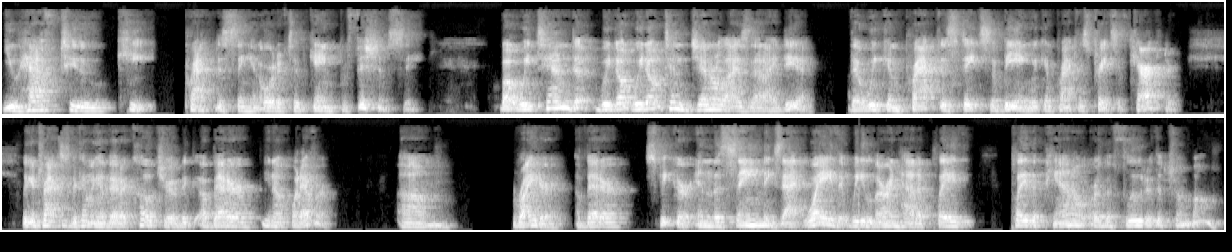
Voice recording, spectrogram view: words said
you have to keep practicing in order to gain proficiency. But we tend to, we don't, we don't tend to generalize that idea that we can practice states of being, we can practice traits of character we can practice becoming a better coach or a better, you know, whatever, um, writer, a better speaker in the same exact way that we learn how to play play the piano or the flute or the trombone.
